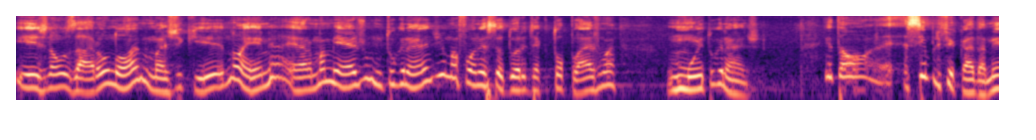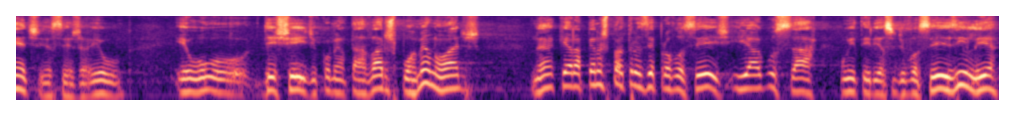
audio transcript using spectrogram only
E eles não usaram o nome, mas de que Noêmia era uma médium muito grande e uma fornecedora de ectoplasma muito grande. Então, é, simplificadamente, ou seja, eu, eu deixei de comentar vários pormenores, né, que era apenas para trazer para vocês e aguçar o interesse de vocês em ler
